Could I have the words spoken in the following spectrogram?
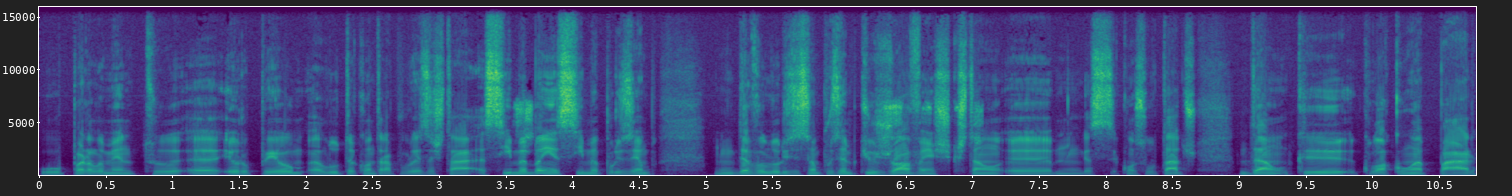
o Parlamento Europeu. A luta contra a pobreza está acima, bem acima, por exemplo, da valorização por exemplo, que os jovens que estão eh, consultados dão, que colocam a par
